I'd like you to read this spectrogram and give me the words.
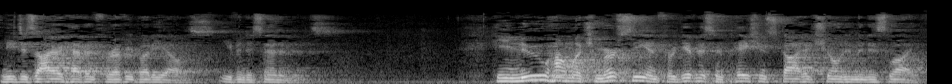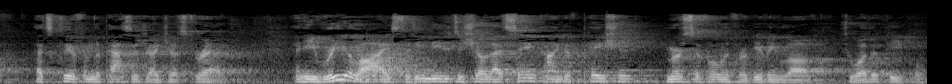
And he desired heaven for everybody else, even his enemies. He knew how much mercy and forgiveness and patience God had shown him in his life. That's clear from the passage I just read. And he realized that he needed to show that same kind of patient, merciful, and forgiving love to other people.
